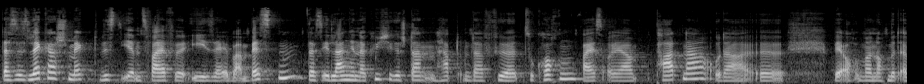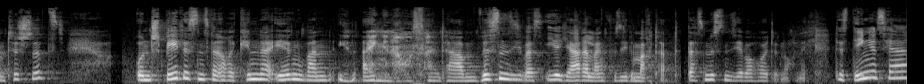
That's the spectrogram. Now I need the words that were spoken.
Dass es lecker schmeckt, wisst ihr im Zweifel eh selber am besten. Dass ihr lange in der Küche gestanden habt, um dafür zu kochen, weiß euer Partner oder äh, wer auch immer noch mit am Tisch sitzt. Und spätestens, wenn eure Kinder irgendwann ihren eigenen Haushalt haben, wissen sie, was ihr jahrelang für sie gemacht habt. Das müssen sie aber heute noch nicht. Das Ding ist ja,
